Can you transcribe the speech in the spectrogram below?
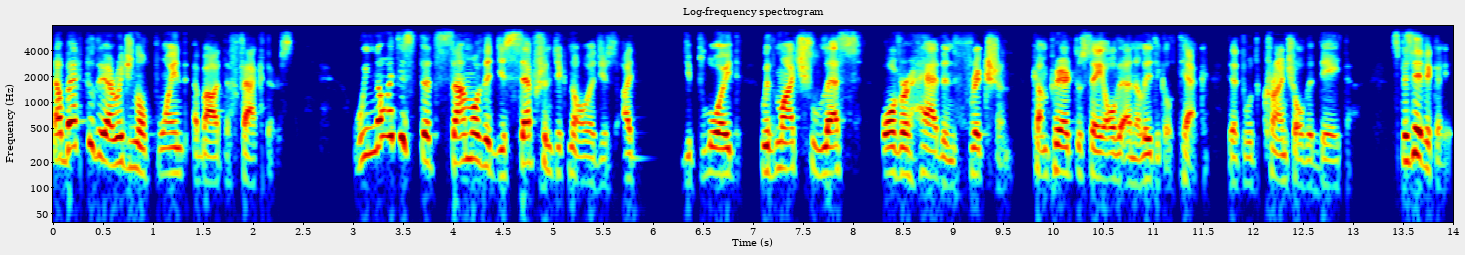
Now, back to the original point about the factors. We noticed that some of the deception technologies are deployed with much less overhead and friction compared to, say, all the analytical tech that would crunch all the data. Specifically,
